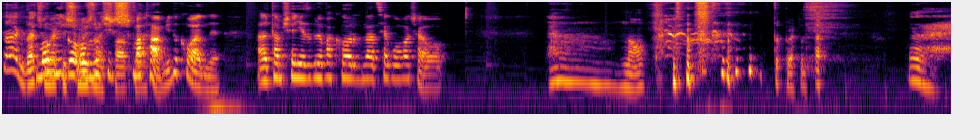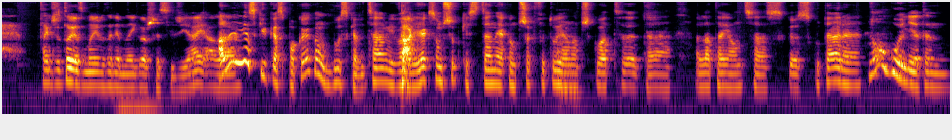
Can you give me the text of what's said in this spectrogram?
Tak, dać mu Mogli jakieś go szmaty. szmatami, dokładnie. Ale tam się nie zgrywa koordynacja głowa-ciało. No. to prawda. Także to jest moim zdaniem najgorszy CGI, ale... Ale jest kilka spoko, jak on błyskawicami wali, Tak. jak są szybkie sceny, jak on przechwytuje Mhm. na przykład e, te latające sk- skutery. No ogólnie ten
